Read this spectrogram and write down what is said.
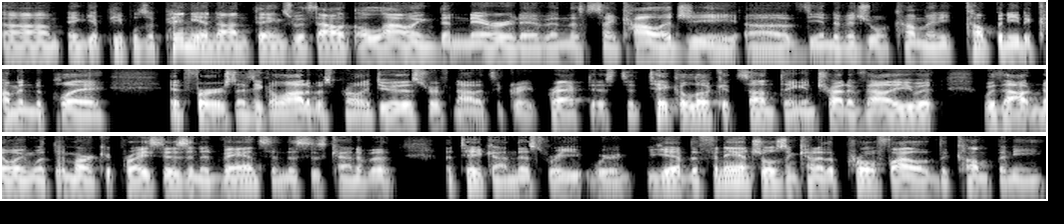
um, and get people's opinion on things without allowing the narrative and the psychology of the individual company company to come into play at first. I think a lot of us probably do this, or if not, it's a great practice to take a look at something and try to value it without knowing what the market price is in advance. And this is kind of a, a take on this where you where you have the financials and kind of the profile of the company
